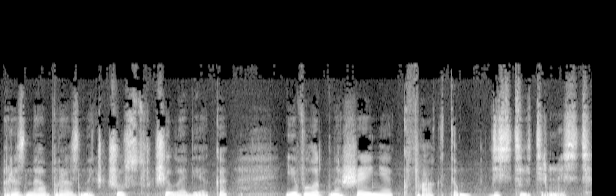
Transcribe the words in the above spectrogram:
разнообразных чувств человека, его отношения к фактам действительности.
